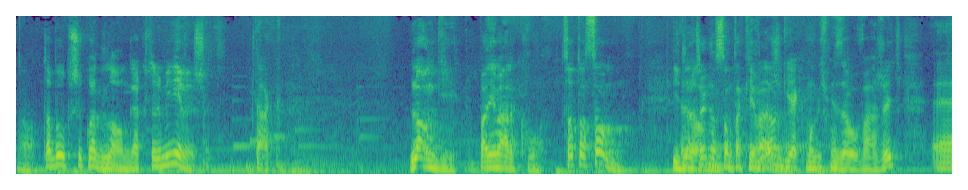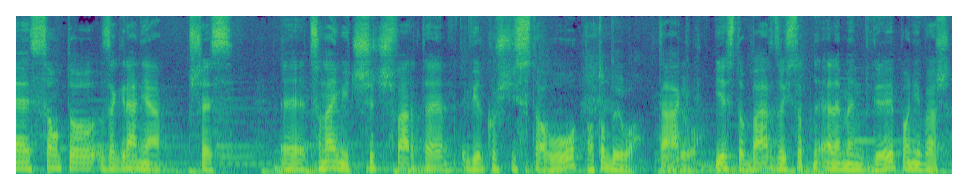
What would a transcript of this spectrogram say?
No, to był przykład longa, który mi nie wyszedł. Tak. Longi, panie Marku, co to są? I dlaczego Long- są takie ważne? Longi, jak mogliśmy zauważyć, e, są to zagrania przez co najmniej 3 czwarte wielkości stołu. No to było. to Tak, było. jest to bardzo istotny element gry, ponieważ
